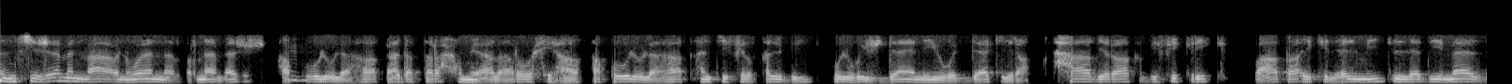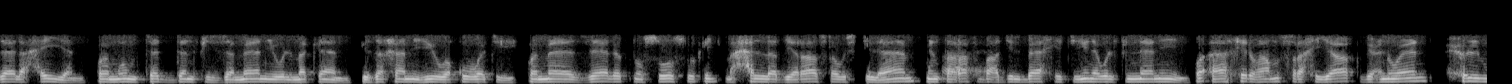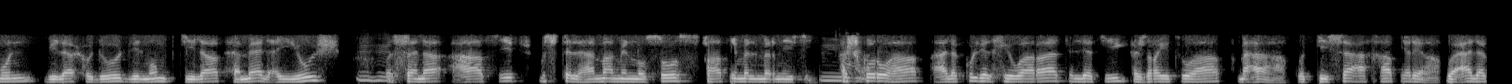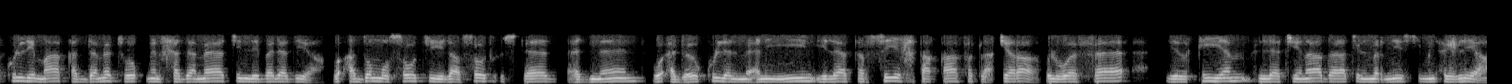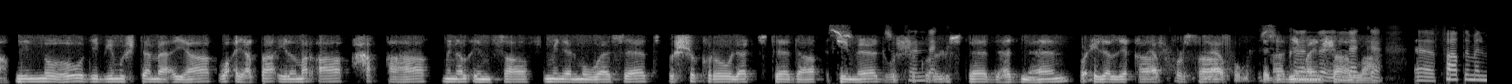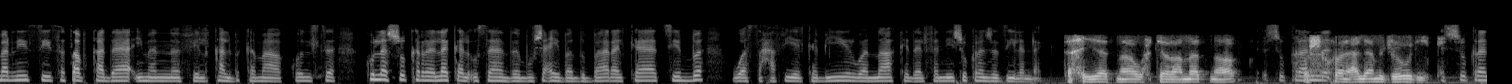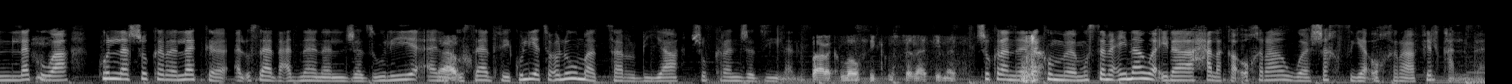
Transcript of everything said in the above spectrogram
انسجاما مع عنوان البرنامج أقول لها بعد الترحم على روحها أقول لها أنت في القلب والوجدان والذاكرة. حاضرة بفكرك وعطائك العلمي الذي ما زال حيا وممتدا في الزمان والمكان بزخمه وقوته. وما زالت نصوصك محل دراسة واستلهام من طرف بعض الباحثين والفنانين. وآخرها مسرحيه بعنوان حلم بلا حدود للممثله آمال عيوش وسناء عاصف مستلهمة من نصوص فاطمة المرنيسي. نعم. أشكرها على كل الحوارات التي أجريتها معها واتساع خاطرها وعلى كل ما قدمته من خدمات لبلدها. وأضم صوتي إلى صوت الأستاذ عدنان وأدعو كل المعنيين إلى ترسيخ ثقافة الاعتراف والوفاء للقيم التي ناضلت المرنيسي من أجلها للنهوض بمجتمعها وإعطاء المرأة حقها من الإنصاف من المواساة. والشكر لك أستاذ اعتماد والشكر للأستاذ عدنان. وإلى اللقاء. فرصة قادمة إن شاء الله. لك فاطمة المرنيسي ستبقى دائما في القلب كما قلت. كل الشكر لك الأستاذ بوشعيب الضبار الكاتب والصحفي الكبير والناقد الفني. شكرا جزيلا لك. تحياتنا واحترام كراماتنا. شكرا. شكرا على مجهودك. شكرا لك وكل الشكر لك الأستاذ عدنان الجزولي الأستاذ في كلية علوم التربية. شكرا جزيلا. بارك الله فيك أستاذ شكرا لكم مستمعينا وإلى حلقة أخرى وشخصية أخرى في القلب.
